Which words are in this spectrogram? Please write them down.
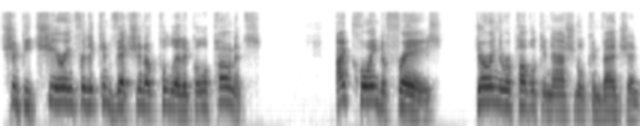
should be cheering for the conviction of political opponents. I coined a phrase during the Republican National Convention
